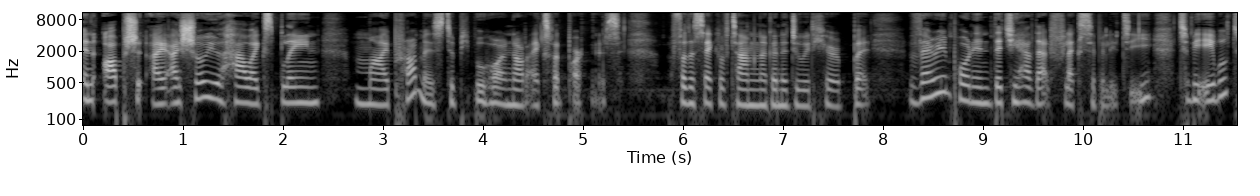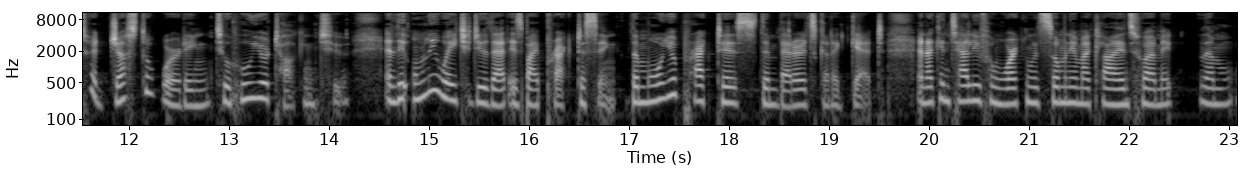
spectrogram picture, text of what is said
an option. I, I show you how I explain my promise to people who are not expat partners. For the sake of time, I'm not going to do it here, but very important that you have that flexibility to be able to adjust the wording to who you're talking to. And the only way to do that is by practicing. The more you practice, the better it's going to get. And I can tell you from working with so many of my clients who I make them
